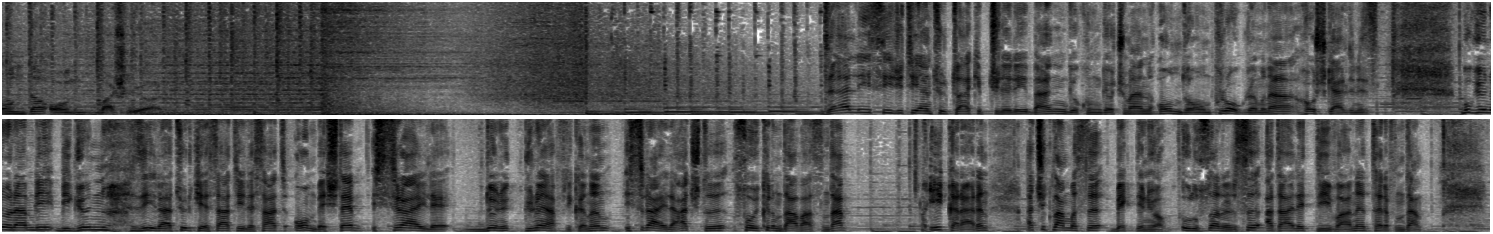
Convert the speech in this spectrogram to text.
Onda 10 başlıyor. Değerli CGTN Türk takipçileri ben Gökün Göçmen On On programına hoş geldiniz. Bugün önemli bir gün zira Türkiye saatiyle saat 15'te İsrail'e dönük Güney Afrika'nın İsrail'e açtığı soykırım davasında İlk kararın açıklanması bekleniyor. Uluslararası Adalet Divanı tarafından.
